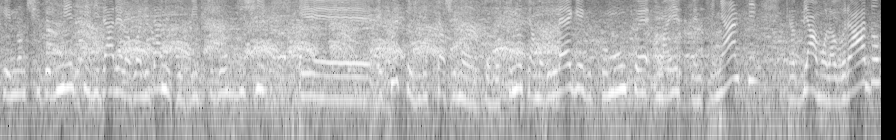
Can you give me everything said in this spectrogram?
che non ci permette di dare la qualità nei servizi pubblici e, e questo ci dispiace molto perché noi siamo colleghe che comunque maestre e insegnanti che abbiamo lavorato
